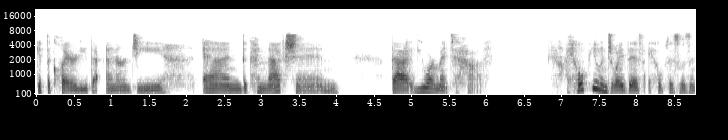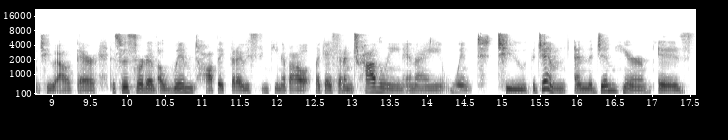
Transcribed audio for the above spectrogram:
get the clarity, the energy, and the connection that you are meant to have. I hope you enjoyed this. I hope this wasn't too out there. This was sort of a whim topic that I was thinking about. Like I said, I'm traveling and I went to the gym and the gym here is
